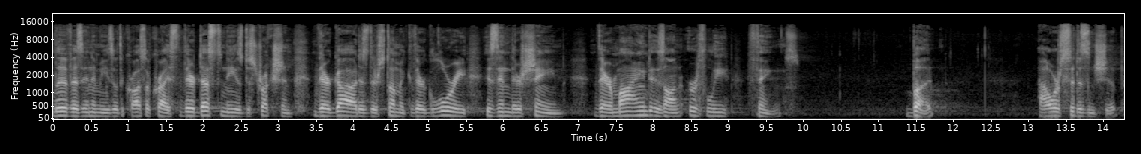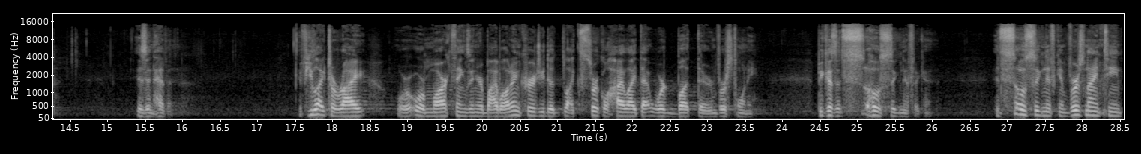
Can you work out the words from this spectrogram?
live as enemies of the cross of Christ. Their destiny is destruction. Their God is their stomach. Their glory is in their shame. Their mind is on earthly things. But our citizenship is in heaven. If you like to write or, or mark things in your Bible, I'd encourage you to like circle, highlight that word but there in verse 20 because it's so significant. It's so significant. Verse 19,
